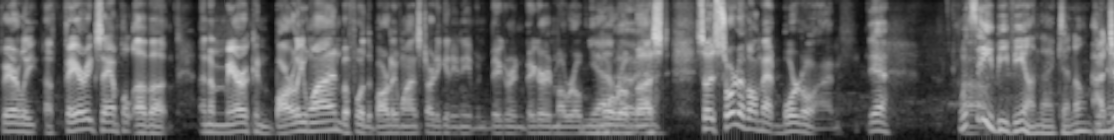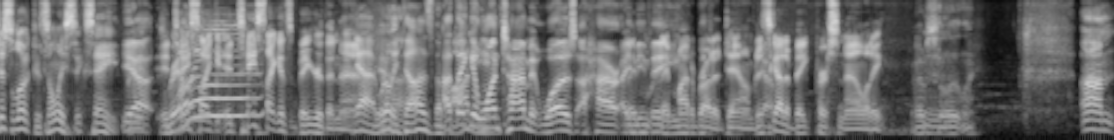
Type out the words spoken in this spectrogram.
fairly a fair example of a an American barley wine before the barley wine started getting even bigger and bigger and more Yeah. more Oh, robust. So it's sort of on that borderline. Yeah. What's the ABV on that, Kendall? I just looked. It's only six eight. Yeah. it, it tastes like it tastes like it's bigger than that. yeah, it really does. The I think at body one is- time it was a higher they, ABV. they might have brought it down, but it's Yeah. got a big personality. Absolutely. Well,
